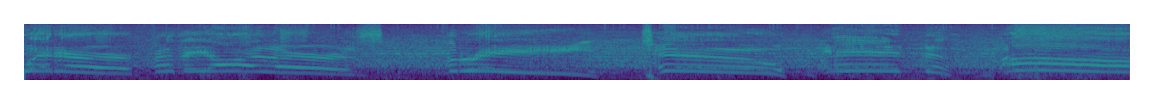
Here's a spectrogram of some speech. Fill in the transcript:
winner for the Oilers in. Oh!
